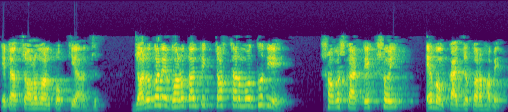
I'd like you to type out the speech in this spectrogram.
এটা চলমান প্রক্রিয়া। জনগণের গণতান্ত্রিক চর্চার মধ্য দিয়ে সংস্কার টেকসই এবং কার্যকর হবে।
